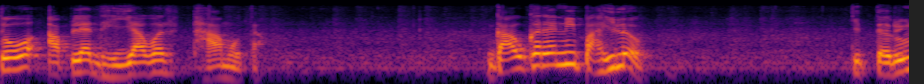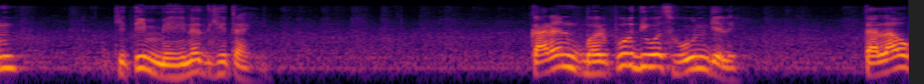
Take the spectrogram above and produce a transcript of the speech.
तो आपल्या ध्येयावर ठाम होता. गावकऱ्यांनी पाहिलं की तरुण किती मेहनत घेत आहे. कारण भरपूर दिवस होऊन गेले. तलाव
